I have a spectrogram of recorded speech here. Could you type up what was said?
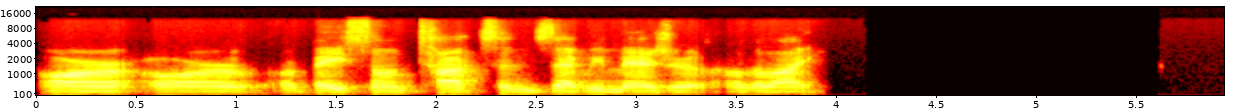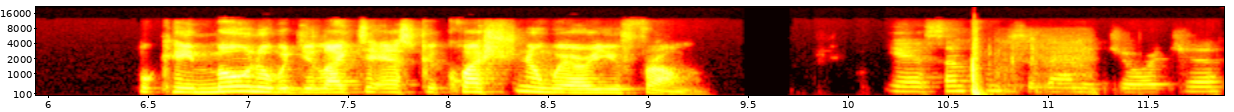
or or or based on toxins that we measure or the like. Okay mona would you like to ask a question and where are you from? Yes i'm from savannah georgia.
